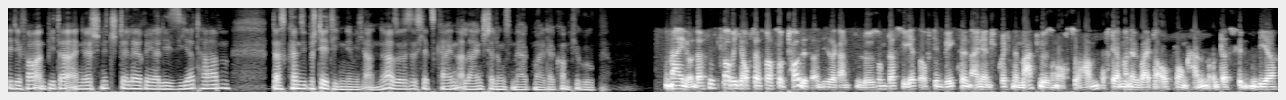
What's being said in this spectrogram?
EDV-Anbieter eine Schnittstelle realisiert haben. Das können Sie bestätigen, nehme ich an. Ne? Also das ist jetzt kein Alleinstellungsmerkmal der CompuGroup. Nein, und das ist, glaube ich, auch das, was so toll ist an dieser ganzen Lösung, dass wir jetzt auf dem Weg sind, eine entsprechende Marktlösung auch zu haben, auf der man dann weiter aufbauen kann. Und das finden wir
